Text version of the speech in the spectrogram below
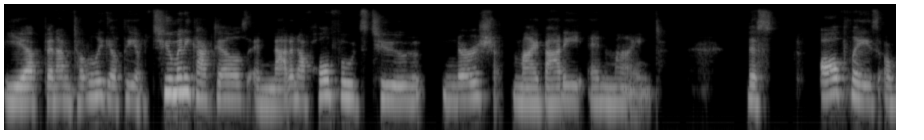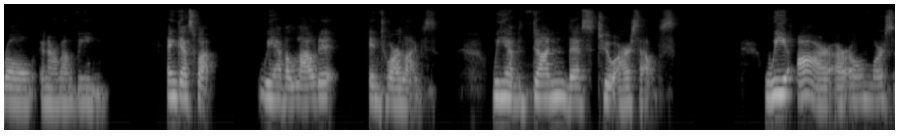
Yep. And I'm totally guilty of too many cocktails and not enough whole foods to nourish my body and mind. This all plays a role in our well being. And guess what? We have allowed it into our lives. We have done this to ourselves. We are our own worst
